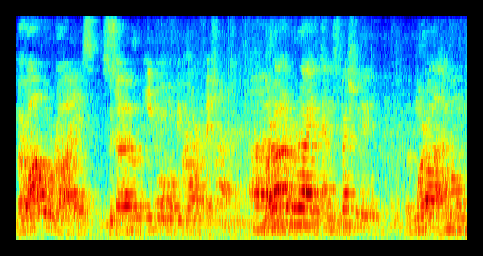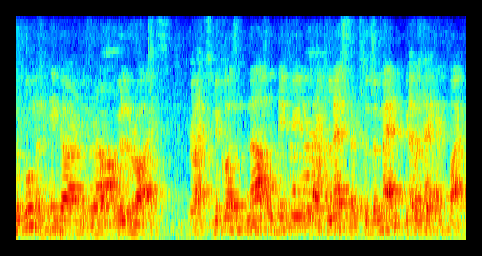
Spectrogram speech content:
Morale will rise, so people will be more efficient. Uh, morale will rise, and especially morale among the women in the army will rise. Right. Because now they feel like lesser to the men because they can fight.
